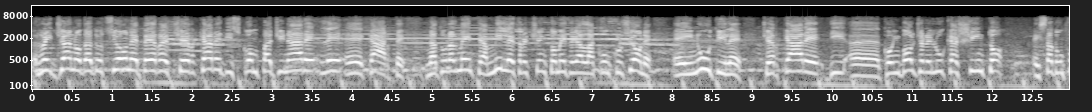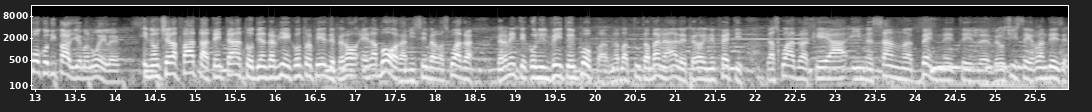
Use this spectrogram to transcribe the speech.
Reggiano d'adozione per cercare di scompaginare le eh, carte, naturalmente a 1300 metri dalla conclusione è inutile cercare di eh, coinvolgere Luca Scinto. È stato un fuoco di paglia Emanuele? Sì, non ce l'ha fatta, ha tentato di andare via in contropiede, però elabora, mi sembra la squadra veramente con il vento in poppa, una battuta banale, però in effetti la squadra che ha in Sam Bennett, il velocista irlandese,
